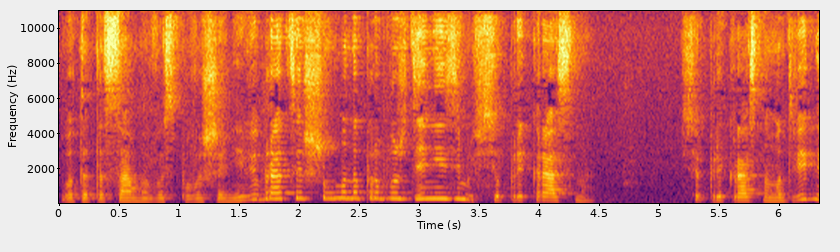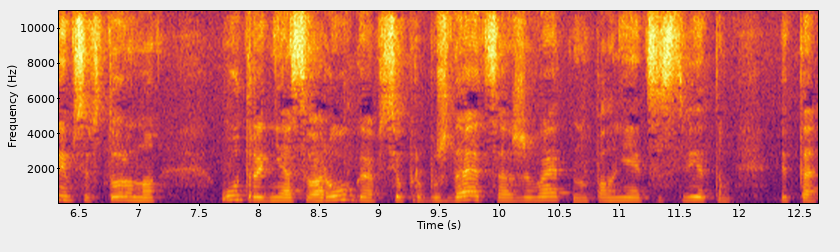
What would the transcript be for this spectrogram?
Вот это самое повышение вибрации шума на пробуждение Земли. Все прекрасно. Все прекрасно. Мы двигаемся в сторону утра, дня сварога. Все пробуждается, оживает, наполняется светом. Это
